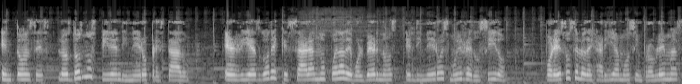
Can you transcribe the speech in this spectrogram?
Entonces, los dos nos piden dinero prestado. El riesgo de que Sara no pueda devolvernos el dinero es muy reducido, por eso se lo dejaríamos sin problemas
